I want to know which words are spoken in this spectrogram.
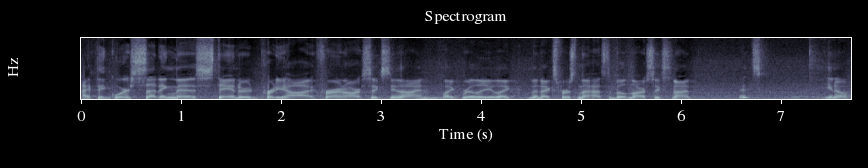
I think we're setting the standard pretty high for an R69. Like really, like the next person that has to build an R69, it's you know,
